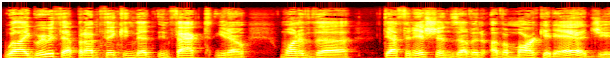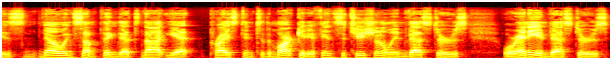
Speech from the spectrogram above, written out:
Well, I agree with that, but I'm thinking that in fact, you know, one of the definitions of an of a market edge is knowing something that's not yet priced into the market. If institutional investors or any investors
